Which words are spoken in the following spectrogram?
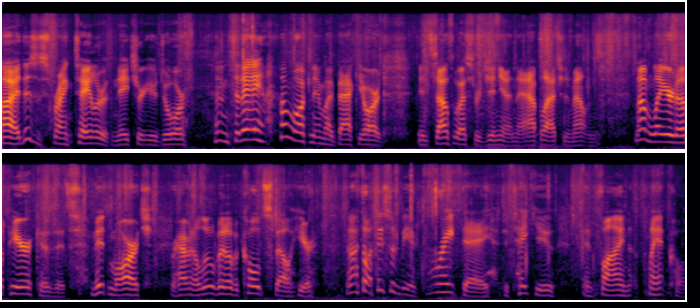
Hi, this is Frank Taylor with Nature at Your Door. And today I'm walking in my backyard in southwest Virginia in the Appalachian Mountains. And I'm layered up here because it's mid-March. We're having a little bit of a cold spell here. And I thought this would be a great day to take you and find a plant called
